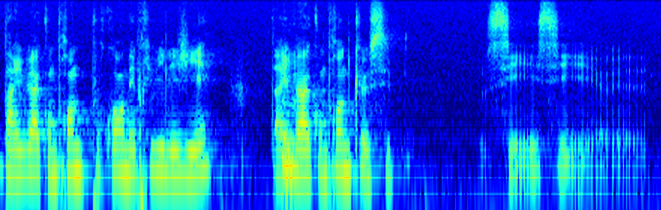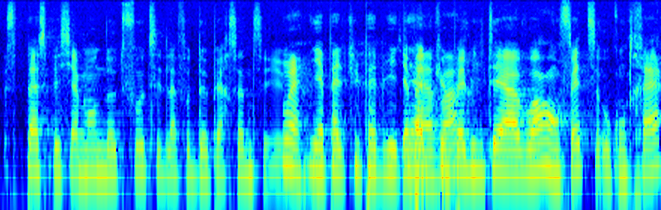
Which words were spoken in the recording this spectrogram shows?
d'arriver à comprendre pourquoi on est privilégié, d'arriver Mm. à comprendre que c'est c'est c'est euh, c'est pas spécialement de notre faute, c'est de la faute de personne. C'est Ouais, il n'y a pas de il culpabilité. n'y a pas à de avoir. culpabilité à avoir en fait, au contraire.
